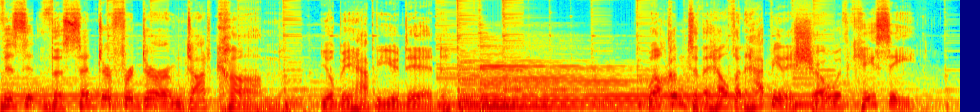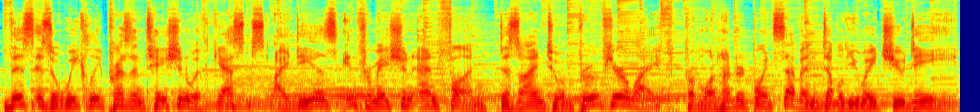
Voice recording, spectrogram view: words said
Visit thecenterforderm.com. You'll be happy you did. Welcome to the Health and Happiness Show with Casey. This is a weekly presentation with guests, ideas, information, and fun designed to improve your life from 100.7 WHUD.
